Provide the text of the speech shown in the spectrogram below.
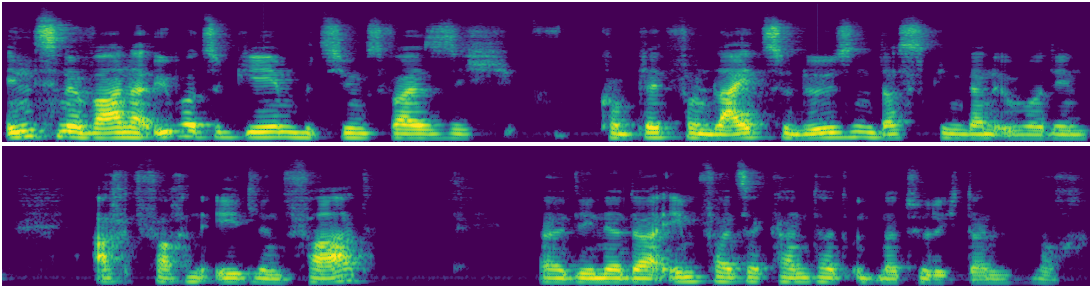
ins Nirvana überzugehen, beziehungsweise sich komplett vom Leid zu lösen? Das ging dann über den achtfachen edlen Pfad, äh, den er da ebenfalls erkannt hat und natürlich dann noch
